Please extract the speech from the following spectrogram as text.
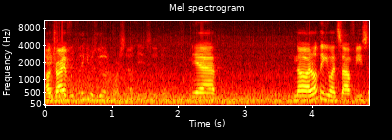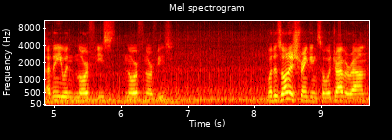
I'll Actually, drive- It looked like he was going more southeast, didn't it? Yeah. No, I don't think he went southeast. I think he went northeast, north, northeast. Well, the zone is shrinking, so we'll drive around.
